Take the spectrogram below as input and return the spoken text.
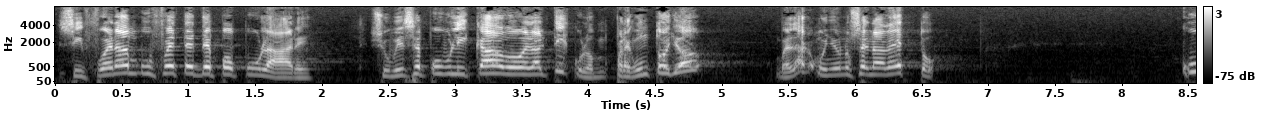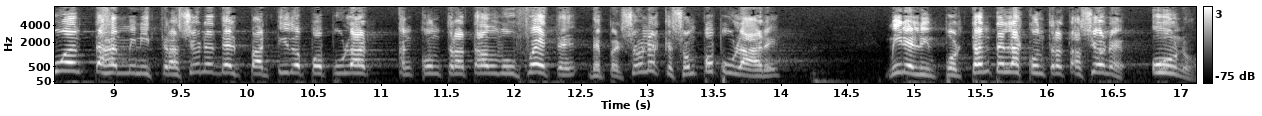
si fueran bufetes de populares, si hubiese publicado el artículo, pregunto yo, ¿verdad? Como yo no sé nada de esto. ¿Cuántas administraciones del Partido Popular han contratado bufetes de personas que son populares? Mire, lo importante en las contrataciones, uno,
